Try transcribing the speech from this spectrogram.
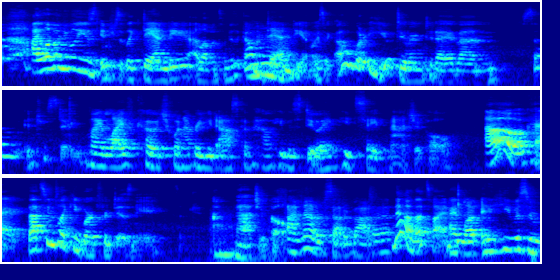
I love when people use interesting, like dandy. I love when somebody's like, oh, Mm. dandy. I'm always like, oh, what are you doing today then? So interesting. My life coach, whenever you'd ask him how he was doing, he'd say magical. Oh, okay. That seems like he worked for Disney. It's like, I'm magical. I'm not upset about it. no, that's fine. I love, and he was a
